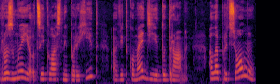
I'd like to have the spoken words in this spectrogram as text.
розмиє оцей класний перехід від комедії до драми. Але при цьому,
